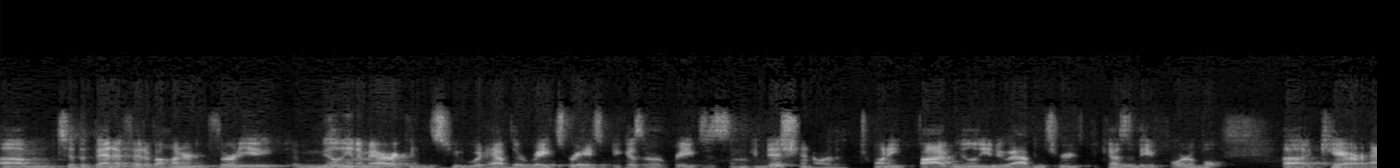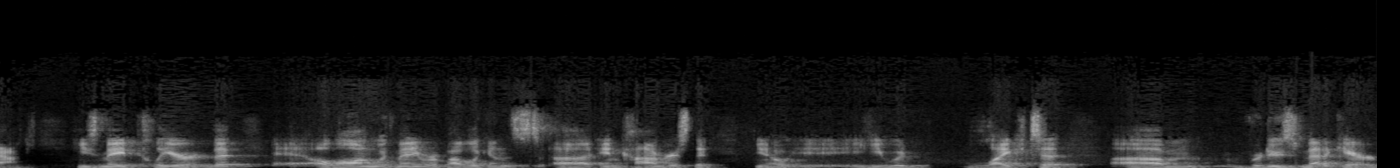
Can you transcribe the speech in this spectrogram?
um, to the benefit of 130 million Americans who would have their rates raised because of a pre-existing condition, or the 25 million who have insurance because of the Affordable uh, Care Act. He's made clear that, uh, along with many Republicans uh, in Congress, that you know he would like to um, reduce Medicare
